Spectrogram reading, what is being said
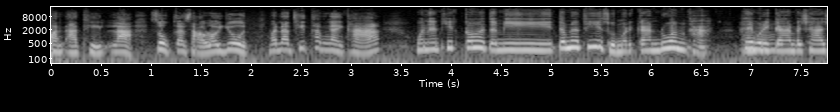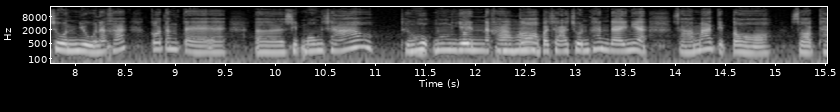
วันอาทิตย์ล่ะ สุกร์กับเสาร์เราหยุด วันอาทิตย์ทำไงคะ วันอาทิตย์ก็จะมีเจ้าหน้าที่ศูนย์บริการร่วมค่ะ ให้บริการประชาชนอยู่นะคะ ก็ตั้งแต่ 10 โมงเช้า ถึง6โมงเย็นนะคะอือฮึก็ประชาชนท่านใดเนี่ยสามารถติดต่อสอบถ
